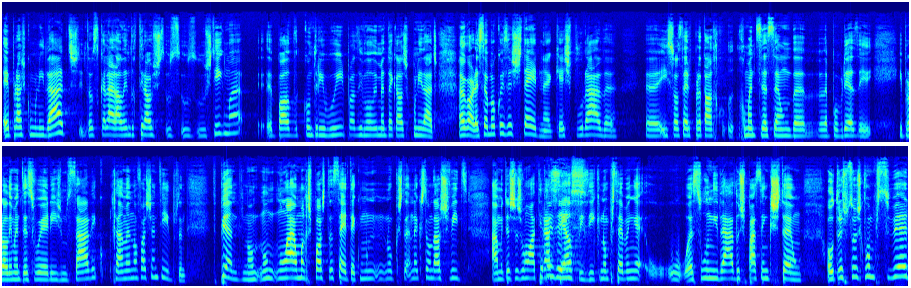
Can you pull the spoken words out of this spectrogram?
É para as comunidades, então se calhar além de retirar o, o- o estigma, eh, pode contribuir para o desenvolvimento daquelas comunidades. Agora, se é uma coisa externa, que é explorada eh, e só serve para tal romantização da, da pobreza e, e para o alimento desse voyeurismo sádico, realmente não faz sentido. Portanto, depende, não, não, não há uma resposta certa. É como no na questão de Auschwitz, há muitas pessoas que vão lá tirar Pois é selfies isso. e que não percebem a, a solenidade do espaço em questão. Outras pessoas que vão perceber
